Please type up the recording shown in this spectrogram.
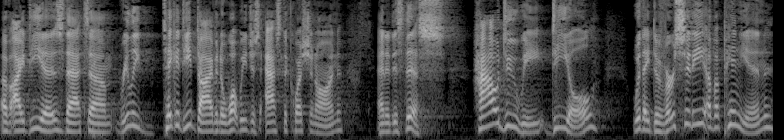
of ideas that um, really take a deep dive into what we just asked the question on. And it is this How do we deal with a diversity of opinion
